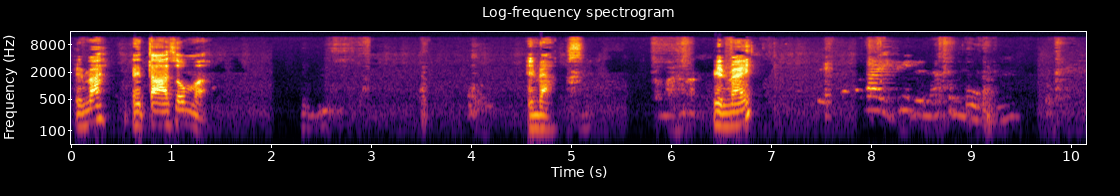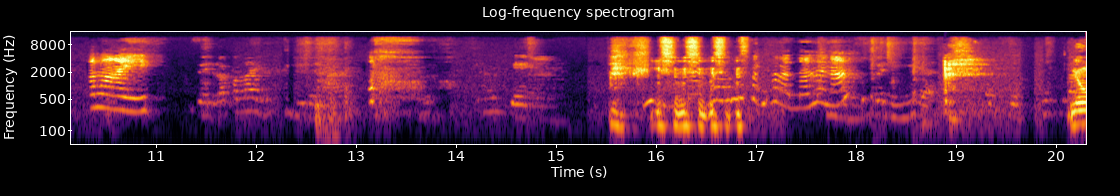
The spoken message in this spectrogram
เห็นปะในตาส้มอะ เห็นปะเห็นไหมไล่พี่เลยนะคุณบุ๋มอะไร เสร็จแล้วก็ไล่ทุกทีเลยนะเก่ง ขนาดนั้นเลยนะเป็นอย่างนี้แหละหนู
